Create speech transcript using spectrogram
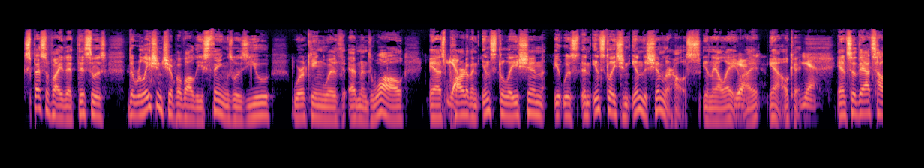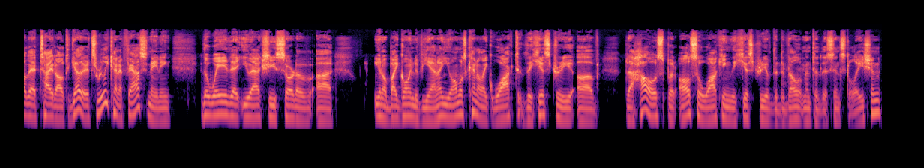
specify that this was the relationship of all these things was you working with Edmund Waal as Yeah. part of an installation. It was an installation in the Schindler House in L.A., Yes. right? Yeah, okay. Yeah, And so that's how that tied all together. It's really kind of fascinating the way that you actually sort of, uh, you know, by going to Vienna, you almost kind of like walked the history of the house, but also walking the history of the development of this installation.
